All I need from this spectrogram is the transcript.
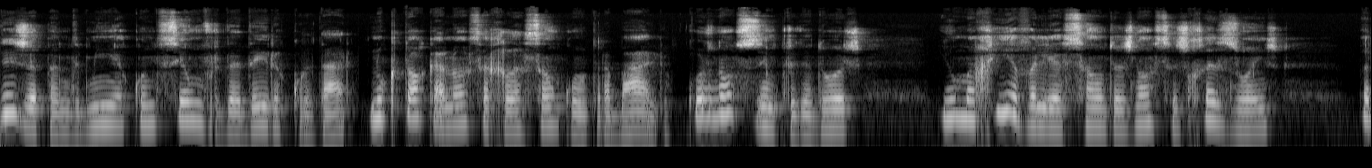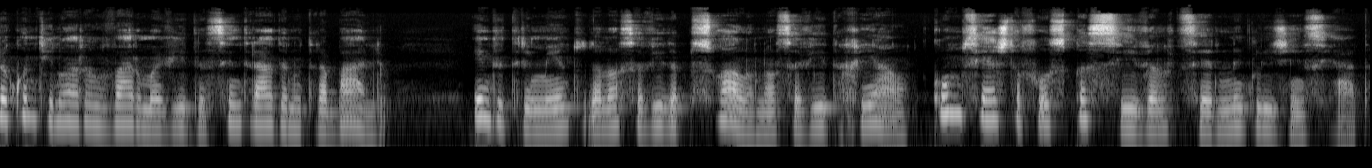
Desde a pandemia aconteceu um verdadeiro acordar no que toca à nossa relação com o trabalho, com os nossos empregadores e uma reavaliação das nossas razões para continuar a levar uma vida centrada no trabalho, em detrimento da nossa vida pessoal, a nossa vida real, como se esta fosse passível de ser negligenciada.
